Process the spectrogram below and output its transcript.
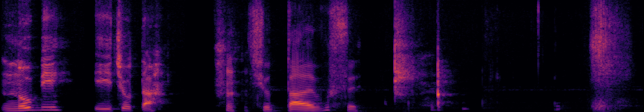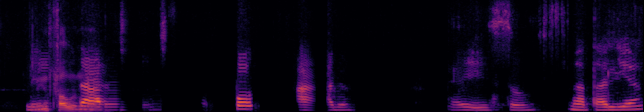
Noob e Tiltar. Chutar é você. Nem falo. Focado. É isso. Natália.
